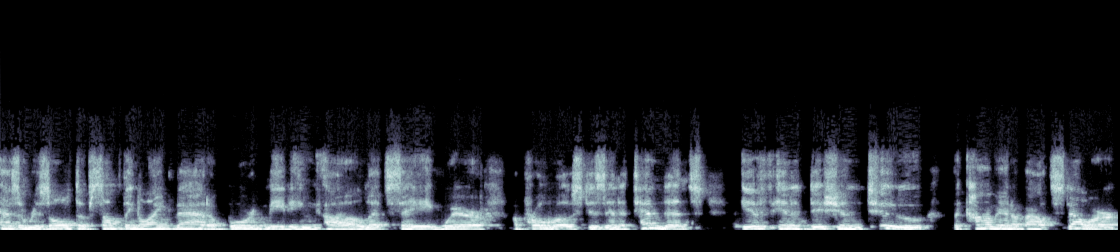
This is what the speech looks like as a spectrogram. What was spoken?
as a result of something like that, a board meeting, uh, let's say, where a provost is in attendance, if in addition to the comment about STLR,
